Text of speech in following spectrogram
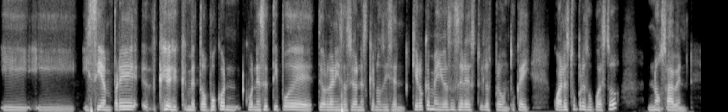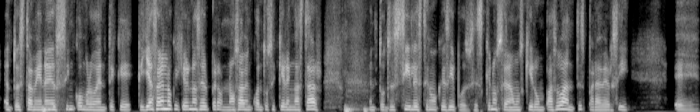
y, y, siempre que, me topo con, ese tipo de, organizaciones que nos dicen, quiero que me ayudes a hacer esto y les pregunto, ok, ¿cuál es tu presupuesto? No saben. Entonces también es incongruente que, que ya saben lo que quieren hacer, pero no saben cuánto se quieren gastar. Entonces sí les tengo que decir, pues es que nos tenemos que ir un paso antes para ver si eh,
